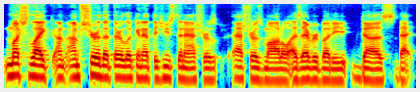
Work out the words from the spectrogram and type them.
much like I'm, I'm, sure that they're looking at the Houston Astros Astros model as everybody does that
